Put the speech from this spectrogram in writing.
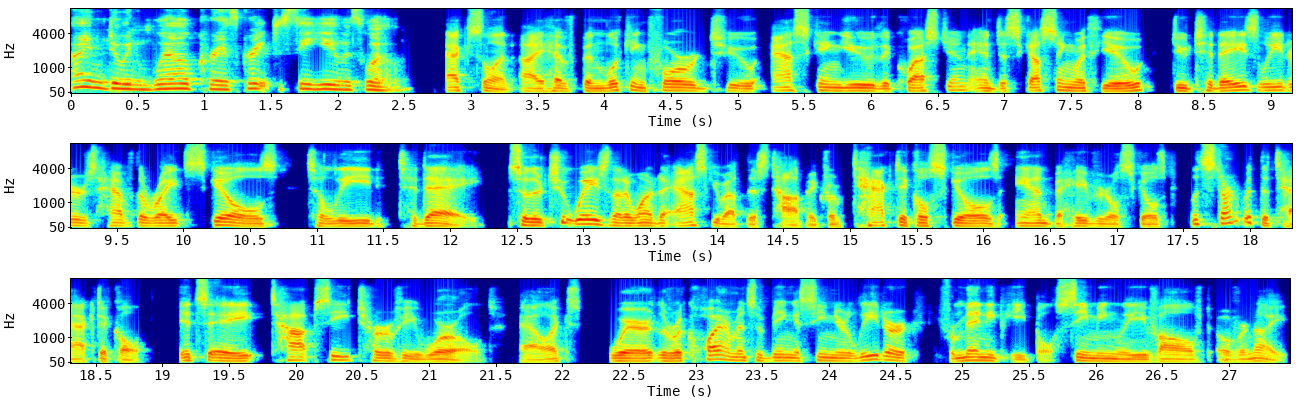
I'm doing well, Chris. Great to see you as well. Excellent. I have been looking forward to asking you the question and discussing with you do today's leaders have the right skills to lead today? So, there are two ways that I wanted to ask you about this topic from tactical skills and behavioral skills. Let's start with the tactical. It's a topsy turvy world, Alex, where the requirements of being a senior leader for many people seemingly evolved overnight.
